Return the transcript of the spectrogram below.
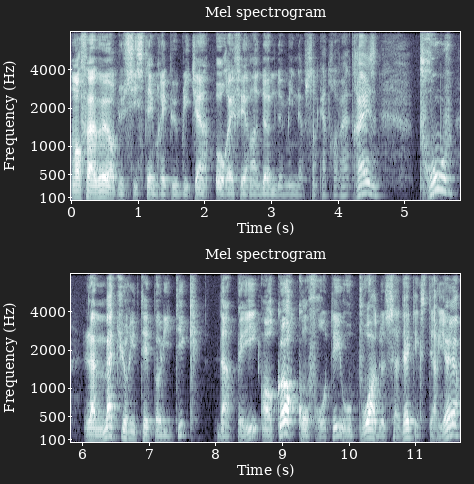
en faveur du système républicain au référendum de 1993 prouve la maturité politique d'un pays encore confronté au poids de sa dette extérieure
